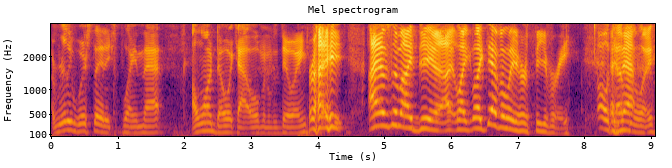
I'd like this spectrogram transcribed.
I really wish they had explained that. I want to know what Catwoman was doing. Right? I have some idea. I like like definitely her thievery. Oh, And that- definitely.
